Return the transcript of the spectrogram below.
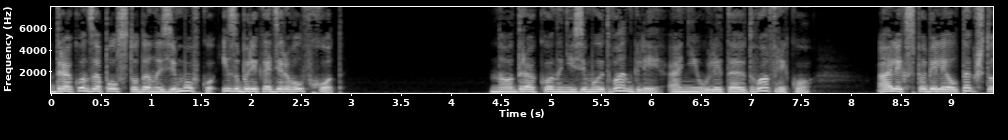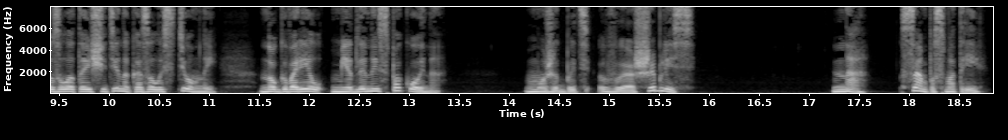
Дракон заполз туда на зимовку и забаррикадировал вход. Но драконы не зимуют в Англии, они улетают в Африку — Алекс побелел так, что золотая щетина казалась темной, но говорил медленно и спокойно. «Может быть, вы ошиблись?» «На, сам посмотри».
